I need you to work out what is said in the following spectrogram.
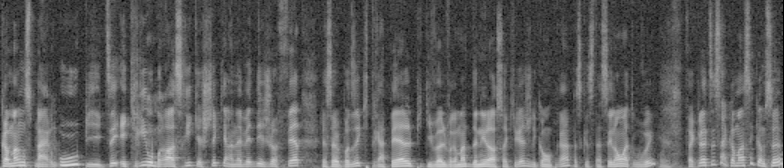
commence par où, puis tu sais, écris aux brasseries que je sais qu'ils en avaient déjà fait. Là, ça veut pas dire qu'ils te rappellent puis qu'ils veulent vraiment te donner leur secret, je les comprends parce que c'est assez long à trouver. Fait que là, tu sais, ça a commencé comme ça.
